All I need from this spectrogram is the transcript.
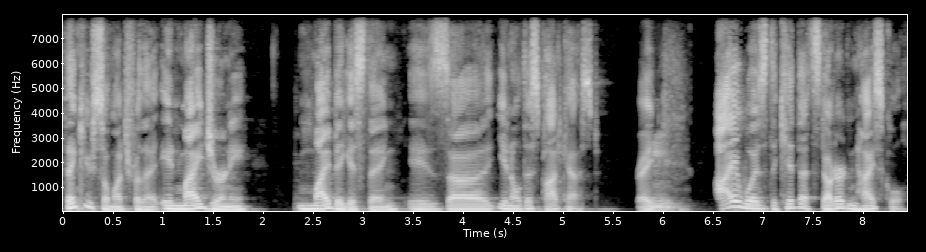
Thank you so much for that. In my journey, my biggest thing is uh, you know, this podcast, right? Mm. I was the kid that started in high school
